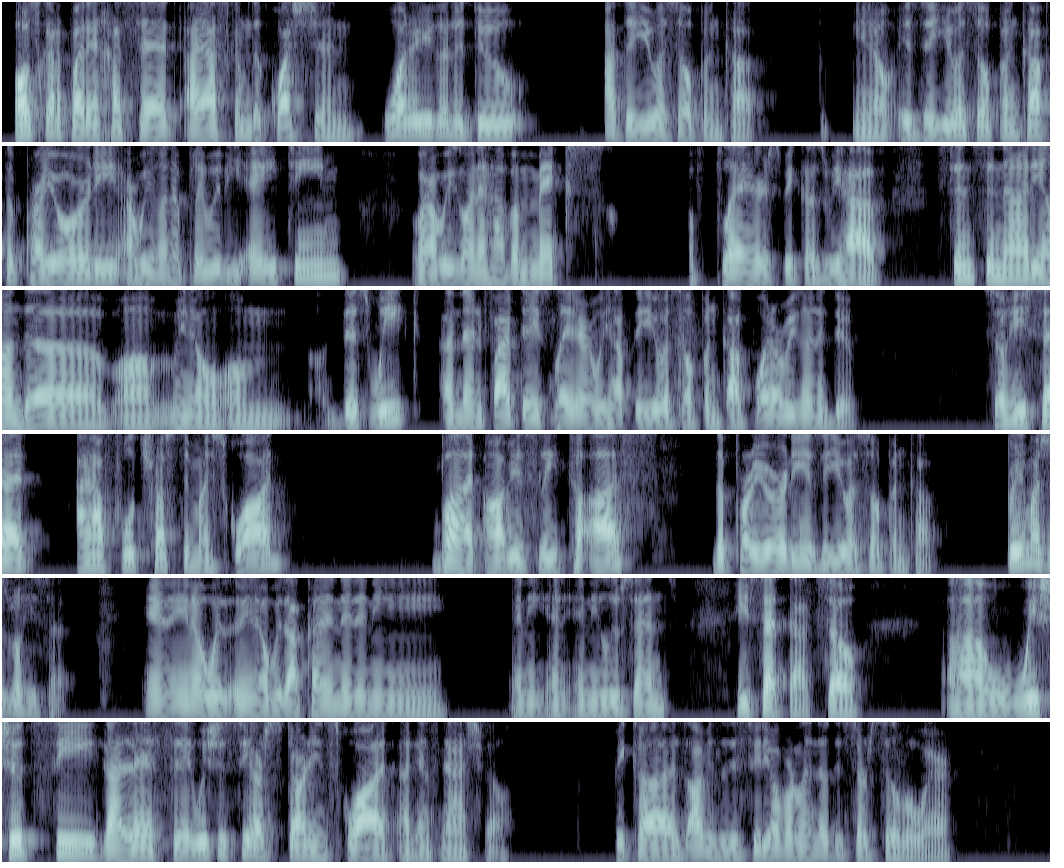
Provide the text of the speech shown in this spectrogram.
Oscar Pareja said, I asked him the question, what are you going to do at the U.S. Open Cup? You know, is the U.S. Open Cup the priority? Are we going to play with the A team or are we going to have a mix of players? Because we have – Cincinnati on the um, you know um this week, and then five days later we have the U.S. Open Cup. What are we going to do? So he said, "I have full trust in my squad, but obviously to us, the priority is the U.S. Open Cup." Pretty much is what he said, and you know, with you know, without cutting it any any any, loose ends, he said that. So. Uh, we should see Gallese. We should see our starting squad against Nashville because obviously the city of Orlando deserves silverware.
